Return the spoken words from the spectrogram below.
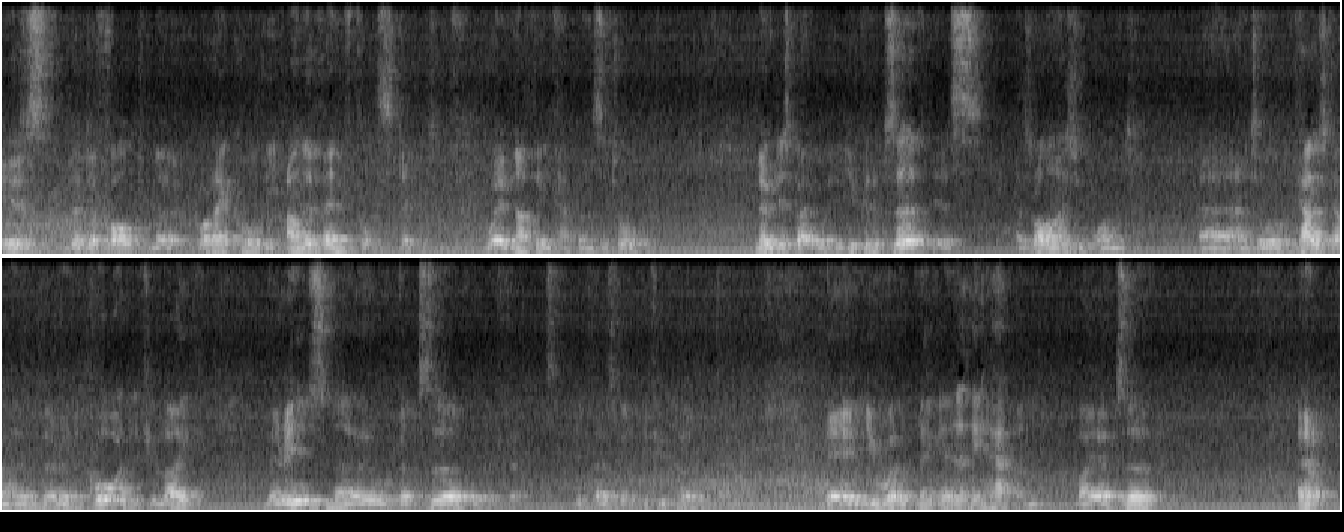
is the default mode, what I call the uneventful state, where nothing happens at all. Notice, by the way, you can observe this as long as you want, uh, until the cows come home of their own accord, if you like, there is no observer effect, if that's what, if you've heard of that. Uh, you won't make anything happen by observing. Anyway,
